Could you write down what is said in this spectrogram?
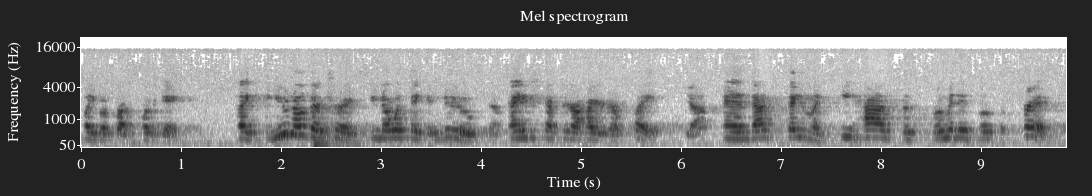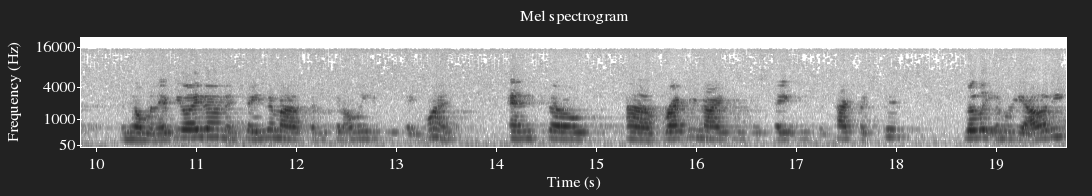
playbook right before the game. Like you know their tricks, you know what they can do, Yeah. and you just got to figure out how you're gonna play. yeah. And that's the saying like he has this limited book of tricks, and he'll manipulate them and change them up, but he can only use the same one. And so, um, recognizing the Satan's attacks, like his really in reality,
